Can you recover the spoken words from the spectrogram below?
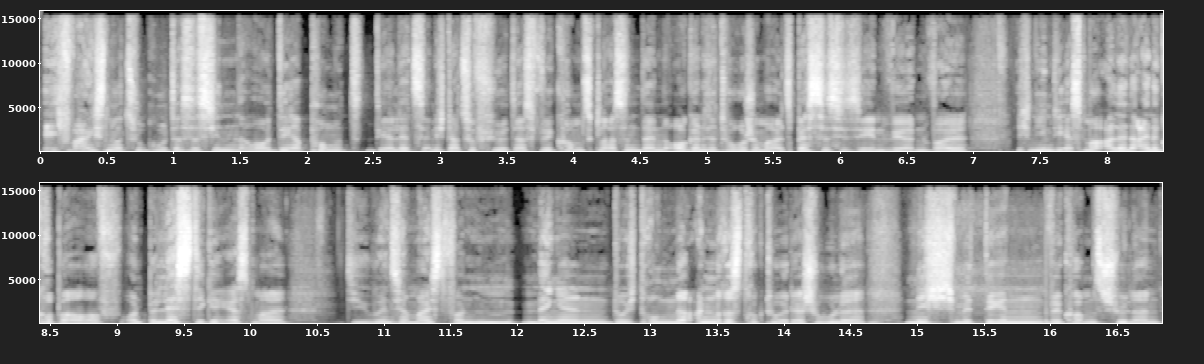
ich weiß nur zu gut, das ist genau der Punkt, der letztendlich dazu führt, dass Willkommensklassen dann organisatorisch immer als Bestes gesehen werden, weil ich nehme die erstmal alle in eine Gruppe auf und belästige erstmal die übrigens ja meist von Mängeln durchdrungene andere Struktur der Schule, nicht mit den Willkommensschülern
